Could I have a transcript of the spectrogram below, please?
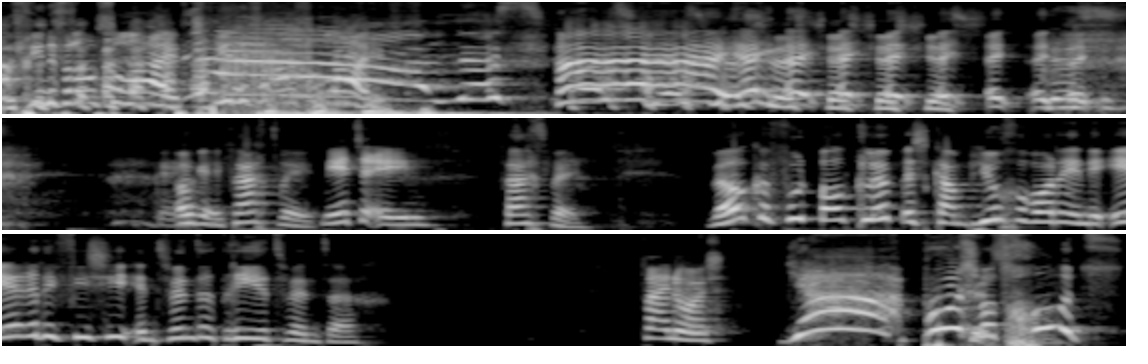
De vrienden van Amstel Live. De vrienden van Amstel Live. Yes! Hey, yes, hey, yes, hey, yes, hey, yes, yes. hey. Oké, vraag 2. Meer te één. Vraag 2. Welke voetbalclub is kampioen geworden in de eredivisie in 2023? Feyenoord. Ja, Poes, wat goed.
